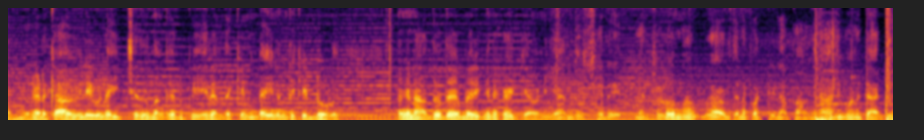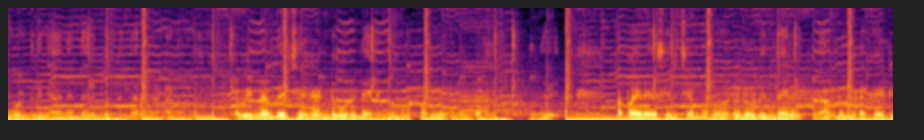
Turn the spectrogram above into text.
അമ്മൂനിടയ്ക്ക് അവൽ വിളയിച്ചത് നമുക്ക് പേര് എന്തൊക്കെ ഉണ്ട് അതിന് എന്തൊക്കെ ഇടുള്ളൂ. അങ്ങനെ അത് ഇതേമാതിരി ഇങ്ങനെ കഴിക്കാൻ വേണ്ടി ഞാൻ എന്താ വെച്ചാൽ മറ്റുള്ളതൊന്നും രാവിലെ തന്നെ പറ്റൂല. അപ്പോൾ അങ്ങനെ ആദ്യം മോനെ ടാറ്റയും കൊടുത്തിട്ട് ഞാൻ എന്തായാലും വീട്ടിൽ നിന്ന് ഇറങ്ങട്ടെ അപ്പോൾ ഇന്ന് എന്താ വെച്ചാൽ രണ്ട് കൂറിലായിട്ടാണ് നമുക്ക് പണി വരുന്നത് അത് അപ്പോൾ അതിനനുസരിച്ച് നമുക്ക് ഓരോ ലോഡ് എന്തായാലും അവിടെ ഇവിടെ ആയിട്ട്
